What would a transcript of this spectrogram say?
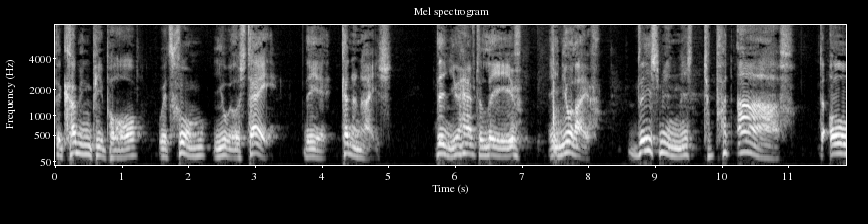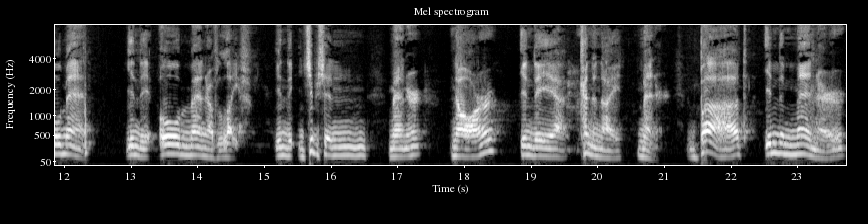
the coming people with whom you will stay, the Canaanites. Then you have to live a new life. This means to put off the old man in the old manner of life, in the Egyptian manner, nor in the uh, Canaanite manner but in the manner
